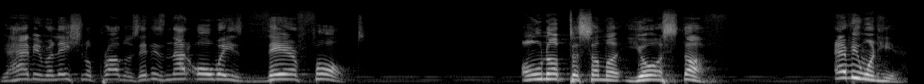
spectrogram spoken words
You're having relational problems. It is not always their fault. Own up to some of your stuff. Everyone here,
